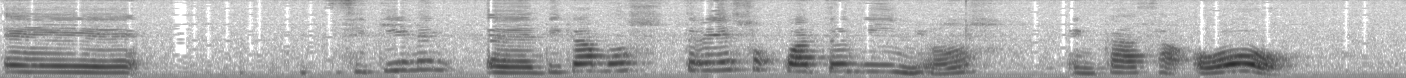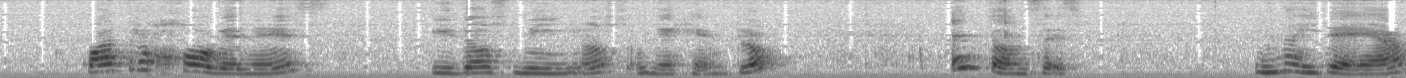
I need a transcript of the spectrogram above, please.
Eh, si tienen, eh, digamos, tres o cuatro niños en casa o cuatro jóvenes y dos niños, un ejemplo, entonces, una idea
